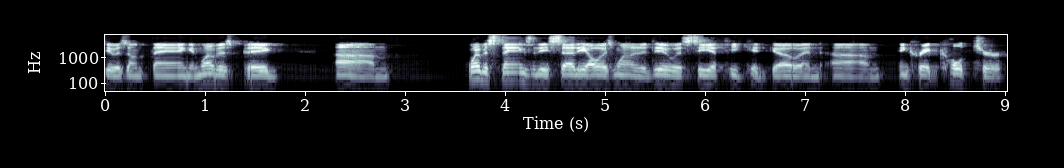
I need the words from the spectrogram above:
do his own thing, and one of his big, um, one of his things that he said he always wanted to do was see if he could go and um, and create culture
